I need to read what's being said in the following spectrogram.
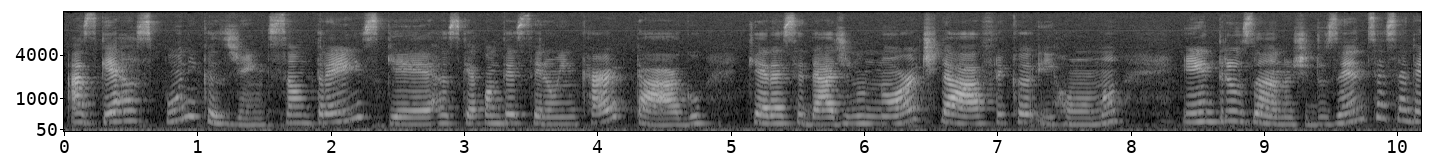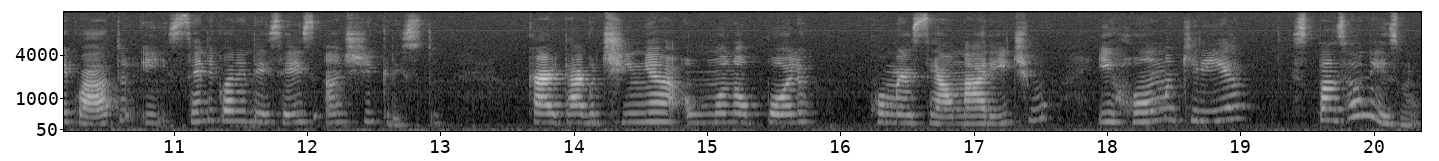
As guerras púnicas, gente, são três guerras que aconteceram em Cartago que era a cidade no norte da África e Roma, entre os anos de 264 e 146 a.C. Cartago tinha um monopólio comercial marítimo e Roma queria expansionismo.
